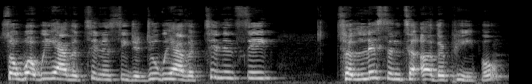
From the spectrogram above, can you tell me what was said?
So, what we have a tendency to do, we have a tendency to listen to other people.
